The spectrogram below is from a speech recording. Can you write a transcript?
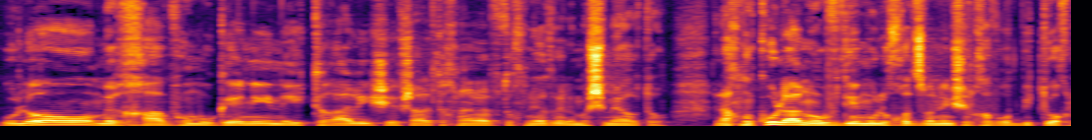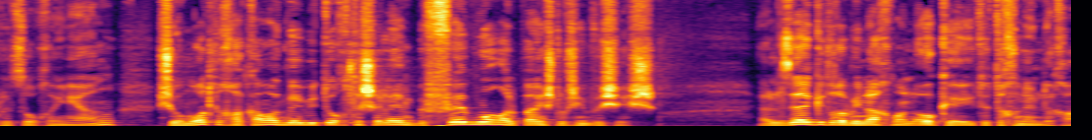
הוא לא מרחב הומוגני, נייטרלי, שאפשר לתכנן עליו תוכניות ולמשמע אותו. אנחנו כולנו עובדים מול לוחות זמנים של חברות ביטוח לצורך העניין, שאומרות לך כמה דמי ביטוח תשלם בפברואר 2036. על זה יגיד רבי נחמן, אוקיי, תתכנן לך.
